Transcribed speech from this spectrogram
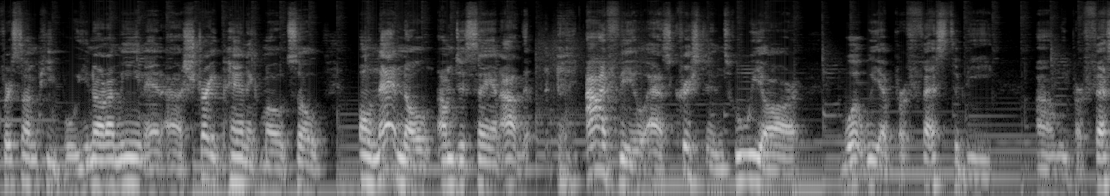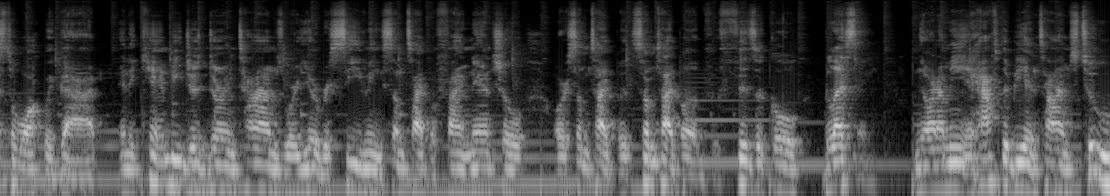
for some people, you know what I mean? And uh, straight panic mode. So, on that note, I'm just saying, I, I feel as Christians who we are, what we have professed to be, um, we profess to walk with God, and it can't be just during times where you're receiving some type of financial or some type of some type of physical blessing. You know what I mean? It has to be in times too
